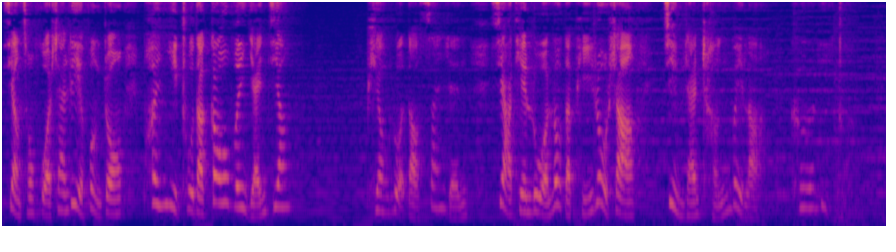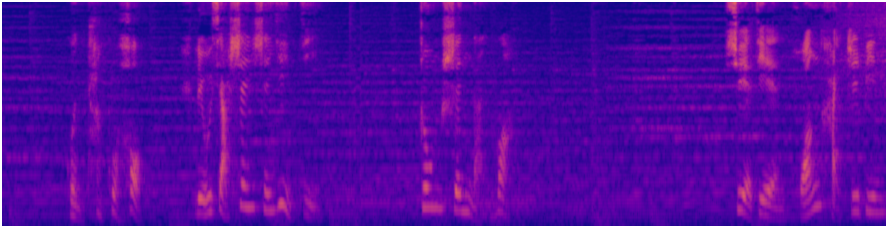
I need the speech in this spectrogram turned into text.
像从火山裂缝中喷溢出的高温岩浆，飘落到三人夏天裸露的皮肉上，竟然成为了颗粒状。滚烫过后，留下深深印记，终身难忘。血溅黄海之滨，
